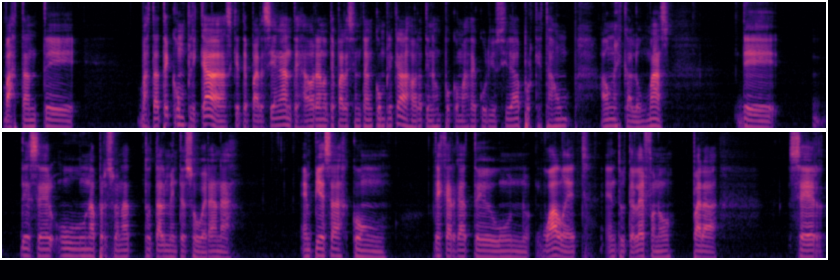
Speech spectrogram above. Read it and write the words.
bastante bastante complicadas que te parecían antes, ahora no te parecen tan complicadas, ahora tienes un poco más de curiosidad porque estás a un escalón más de, de ser una persona totalmente soberana. Empiezas con descargarte un wallet en tu teléfono para ser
